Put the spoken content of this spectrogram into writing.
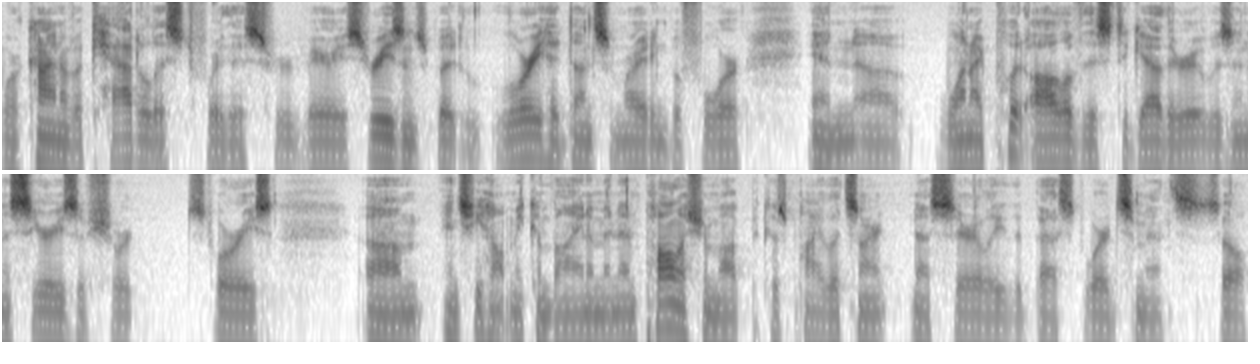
were kind of a catalyst for this for various reasons. But Lori had done some writing before, and uh, when I put all of this together, it was in a series of short stories. Um, and she helped me combine them and then polish them up because pilots aren't necessarily the best wordsmiths. So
